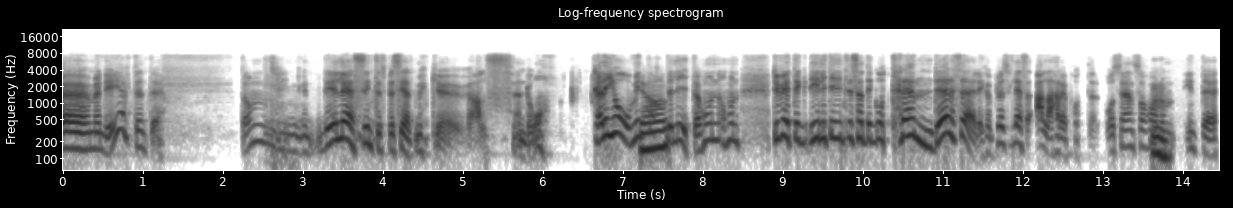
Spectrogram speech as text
Uh, men det hjälpte inte. De, det läser inte speciellt mycket alls ändå. Eller jo, min ja. dotter lite. Hon, hon, du vet, det, det, är lite intressant. Det går trender så här. Liksom. Plötsligt läser alla Harry Potter. Och sen så har mm. de inte...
